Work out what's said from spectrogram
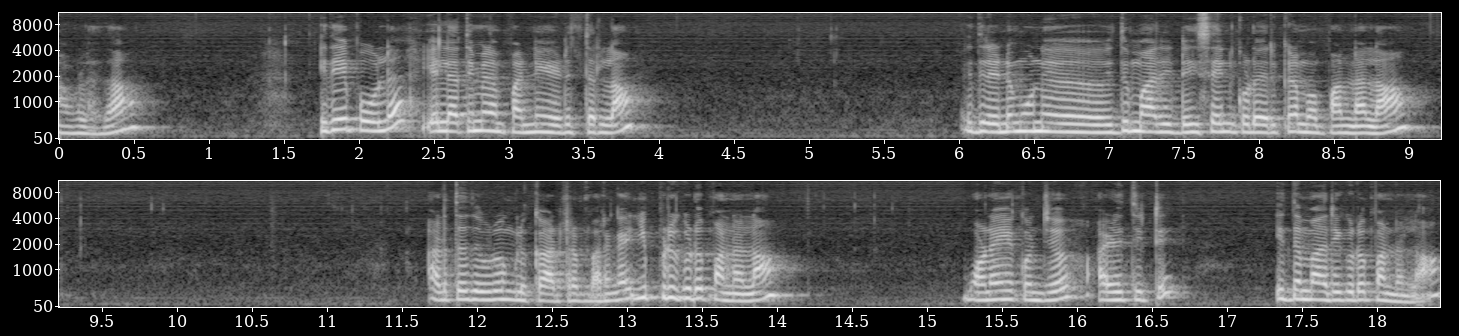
அவ்வளோதான் இதே போல் எல்லாத்தையுமே நம்ம பண்ணி எடுத்துடலாம். இது ரெண்டு மூணு இது மாதிரி டிசைன் கூட இருக்குது நம்ம பண்ணலாம். அடுத்தது கூட உங்களுக்கு காட்டுறேன் பாருங்கள் இப்படி கூட பண்ணலாம். முனையை கொஞ்சம் அழுத்திட்டு இந்த மாதிரி கூட பண்ணலாம்.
